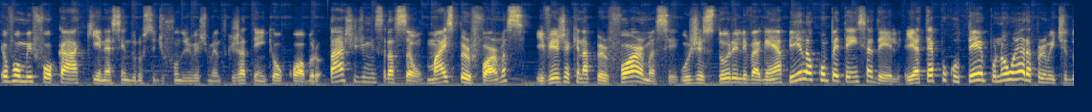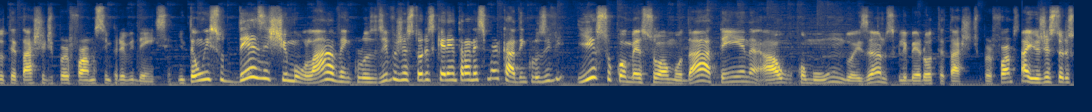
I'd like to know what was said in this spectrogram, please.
eu vou me focar aqui nessa indústria de fundo de investimento que já tem, que eu cobro taxa de administração mais performance, e veja que na performance, o gestor ele vai ganhar pela competência dele. E até pouco tempo não era permitido ter taxa de performance em previdência. Então, isso desestimulava, inclusive, os gestores querem entrar nesse mercado. Inclusive, isso começou a mudar, tem né, algo como um, dois anos que liberou ter taxa de performance. Aí os gestores,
